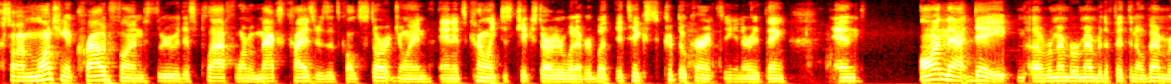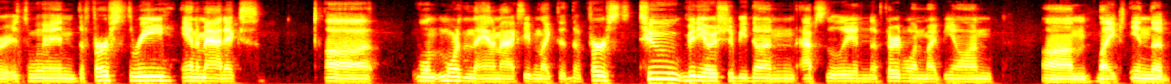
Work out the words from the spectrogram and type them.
so I'm launching a crowdfund through this platform of Max Keiser's. It's called StartJOIN, and it's kind of like just Kickstarter or whatever, but it takes cryptocurrency and everything. And on that date, uh, remember, remember the 5th of November is when the first three animatics uh, well, more than the animatics, even like the, the first two videos should be done absolutely, and the third one might be on, um, like in the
